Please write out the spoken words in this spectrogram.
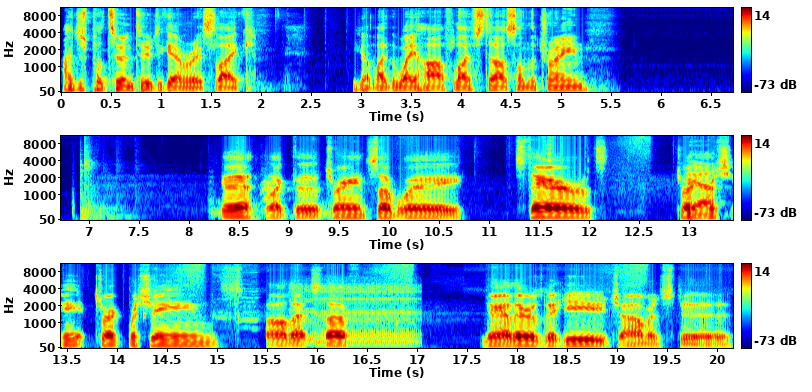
I just put two and two together. It's like you got like the way Half Life starts on the train. Yeah, like the train, subway, stairs, drink Yeah. machine, drink machines, all that stuff. Yeah, there's a huge homage to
